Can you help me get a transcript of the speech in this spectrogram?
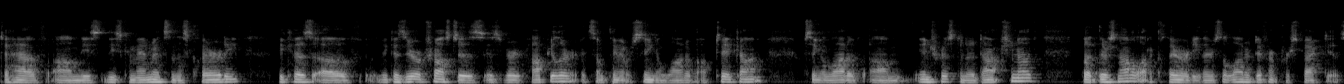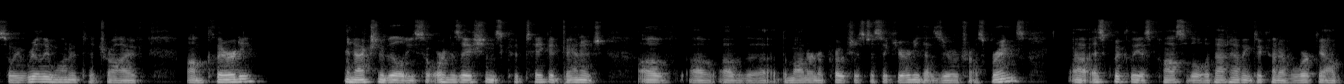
to have um, these these commandments and this clarity because of because zero trust is is very popular. It's something that we're seeing a lot of uptake on. We're seeing a lot of um, interest and adoption of, but there's not a lot of clarity. There's a lot of different perspectives. So we really wanted to drive um, clarity and actionability so organizations could take advantage of, of, of, the, the modern approaches to security that Zero Trust brings uh, as quickly as possible without having to kind of work out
